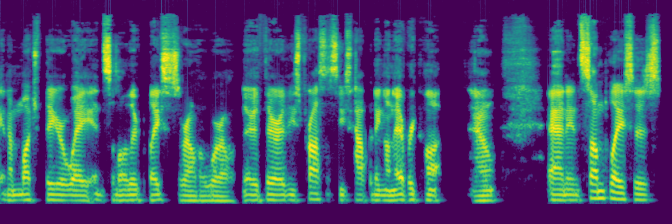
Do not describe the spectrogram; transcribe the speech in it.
in a much bigger way in some other places around the world. There, there are these processes happening on every con- now. And in some places,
